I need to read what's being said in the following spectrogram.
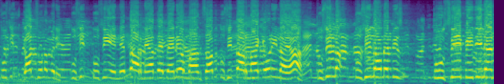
ਤੁਸੀਂ ਗੱਲ ਸੁਣੋ ਮੇਰੀ ਤੁਸੀਂ ਤੁਸੀਂ ਇੰਨੇ ਧਰਨਿਆਂ ਤੇ ਬਹਿਨੇ ਹੋ ਮਾਨ ਸਾਹਿਬ ਤੁਸੀਂ ਧਰਨਾ ਕਿਉਂ ਨਹੀਂ ਲਾਇਆ? ਤੁਸੀਂ ਤੁਸੀਂ ਲਾਉਂਦੇ ਵੀ ਤੁਸੀਂ ਵਿਜੀਲੈਂਸ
